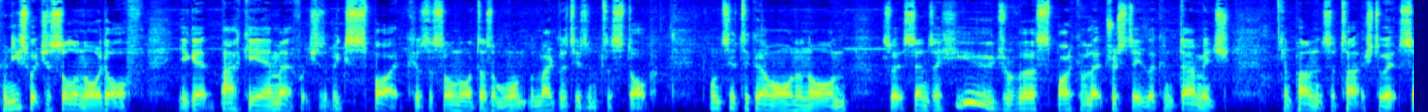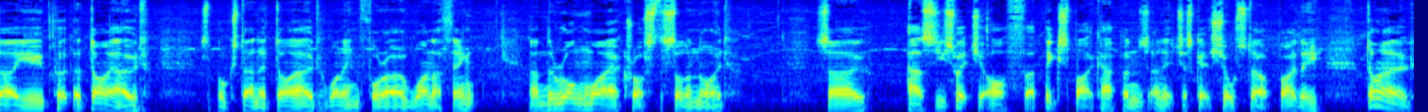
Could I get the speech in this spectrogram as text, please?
When you switch a solenoid off you get back EMF which is a big spike because the solenoid doesn't want the magnetism to stop. It wants it to go on and on so it sends a huge reverse spike of electricity that can damage components attached to it. So you put a diode it's a bog standard diode 1N401 I think and the wrong way across the solenoid. So as you switch it off a big spike happens and it just gets shorted out by the diode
